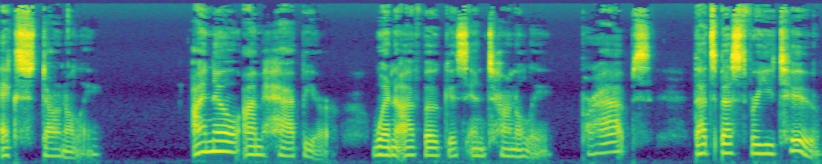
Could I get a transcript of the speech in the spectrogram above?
externally. I know I'm happier when I focus internally. Perhaps that's best for you too.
